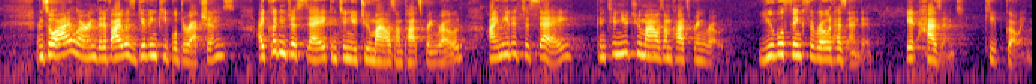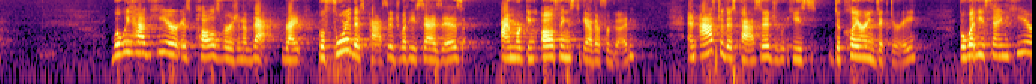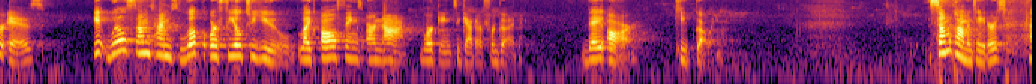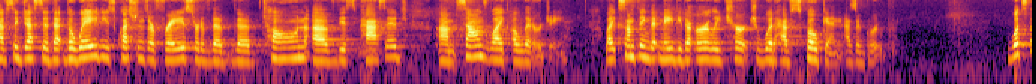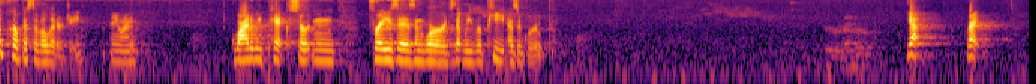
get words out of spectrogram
And so I learned that if I was giving people directions, I couldn't just say, continue two miles on Pot Spring Road. I needed to say, continue two miles on Pot Spring Road. You will think the road has ended. It hasn't. Keep going. What we have here is Paul's version of that, right? Before this passage, what he says is, I'm working all things together for good. And after this passage, he's declaring victory. But what he's saying here is, it will sometimes look or feel to you like all things are not working together for good. They are. Keep going. Some commentators have suggested that the way these questions are phrased, sort of the, the tone of this passage, um, sounds like a liturgy, like something that maybe the early church would have spoken as a group. What's the purpose of a liturgy? Anyone? Why do we pick certain phrases and words that we repeat as a group? Yeah, right.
